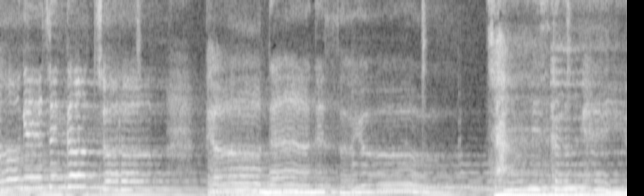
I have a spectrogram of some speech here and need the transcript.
정해진 것처럼 변안했어요 참 이상해요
